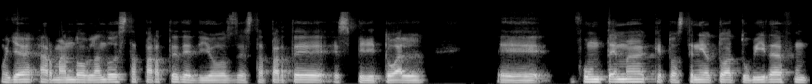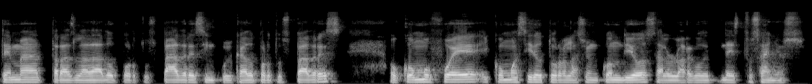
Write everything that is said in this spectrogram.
Oye, Armando, hablando de esta parte de Dios, de esta parte espiritual, eh, ¿fue un tema que tú has tenido toda tu vida? ¿Fue un tema trasladado por tus padres, inculcado por tus padres? ¿O cómo fue y cómo ha sido tu relación con Dios a lo largo de estos años?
